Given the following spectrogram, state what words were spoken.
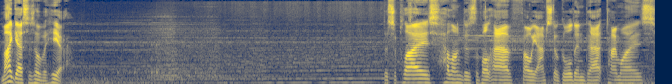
My guess is over here. The supplies, how long does the vault have? Oh yeah, I'm still golden that time-wise.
